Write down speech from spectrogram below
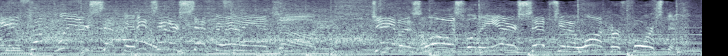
incomplete. Intercepted. It's intercepted in the end zone. Javes Lewis with the interception and Locker forced it.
